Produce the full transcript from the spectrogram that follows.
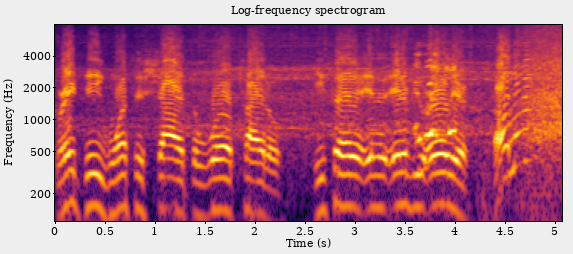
Great D wants his shot at the world title. He said it in an interview earlier. Oh, look!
